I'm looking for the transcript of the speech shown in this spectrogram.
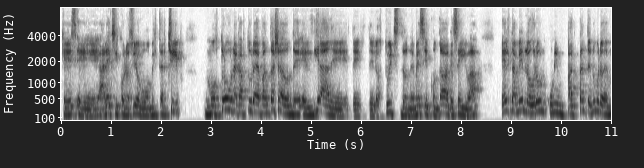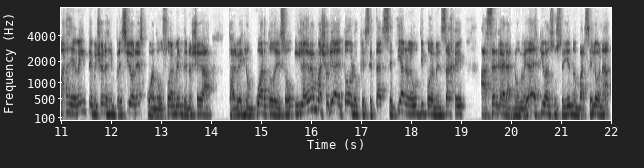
que es eh, Alexis, conocido como Mr. Chip, mostró una captura de pantalla donde el día de, los tweets donde Messi contaba que se iba, él también logró un, impactante número de más de 20 millones de impresiones, cuando usualmente no llega tal vez ni un cuarto de eso, y la gran mayoría de todos los que setearon algún tipo de mensaje acerca de las novedades que iban sucediendo en Barcelona,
